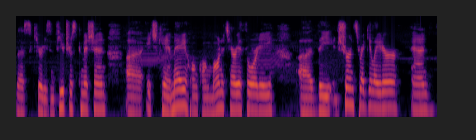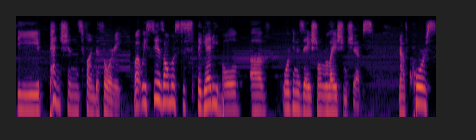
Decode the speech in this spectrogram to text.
the Securities and Futures Commission, uh, HKMA, Hong Kong Monetary Authority, uh, the insurance regulator, and the Pensions Fund Authority. What we see is almost a spaghetti bowl of organizational relationships. Now, of course,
